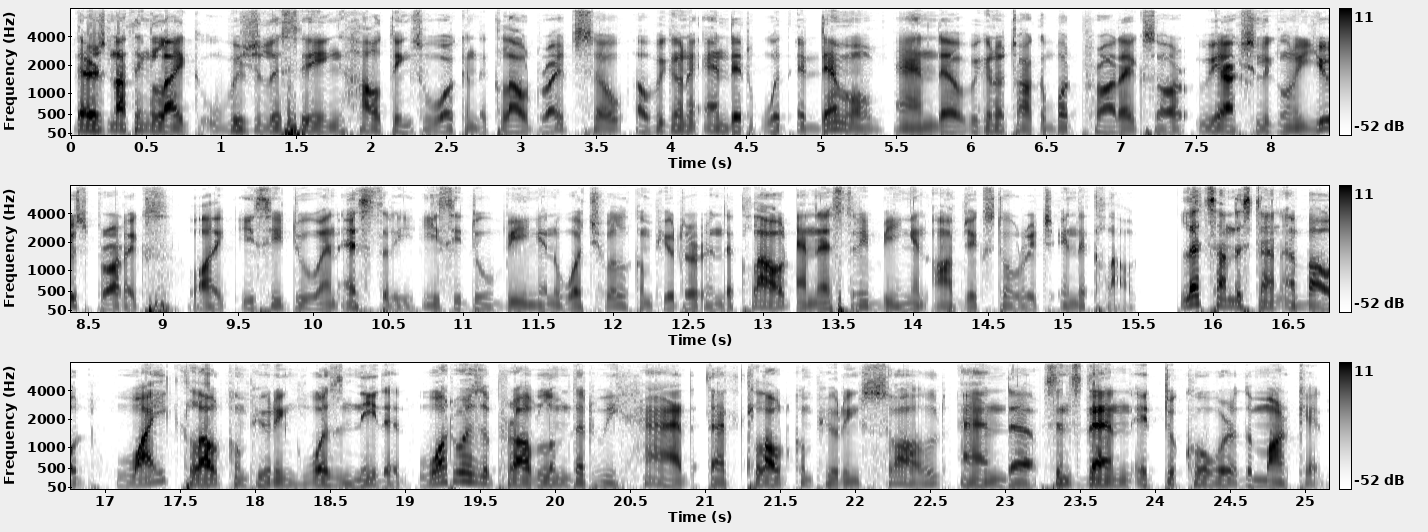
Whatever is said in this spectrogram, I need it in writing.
there's nothing like visually seeing how things work in the cloud cloud, right? So uh, we're going to end it with a demo and uh, we're going to talk about products or we're actually going to use products like EC2 and S3. EC2 being a virtual computer in the cloud and S3 being an object storage in the cloud. Let's understand about why cloud computing was needed. What was the problem that we had that cloud computing solved and uh, since then it took over the market.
